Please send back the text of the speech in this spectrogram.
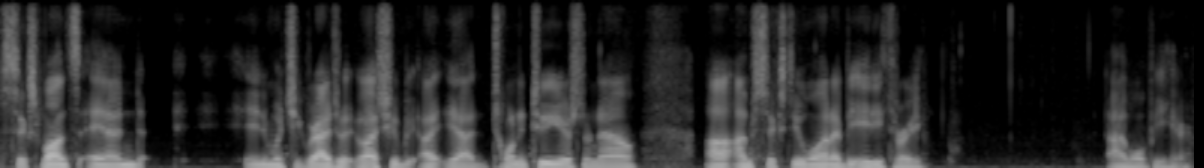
six months and and when she graduates, well, she'll be I, yeah, twenty two years from now. Uh, I'm sixty one. I'd be eighty three. I won't be here.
